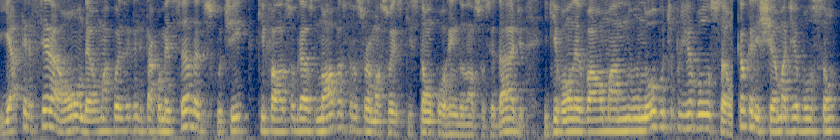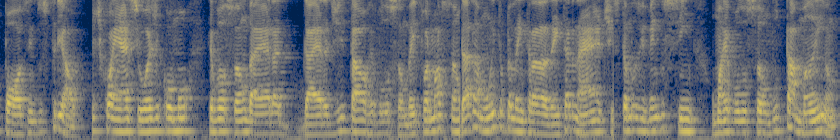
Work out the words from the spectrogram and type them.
e a terceira onda é uma coisa que ele está começando a discutir, que fala sobre as novas transformações que estão ocorrendo na sociedade e que vão levar a uma, um novo tipo de revolução, que é o que ele chama de revolução pós-industrial. A gente conhece hoje como revolução da era, da era digital, revolução da informação, dada muito pela entrada da internet. Estamos vivendo sim uma revolução do tamanho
